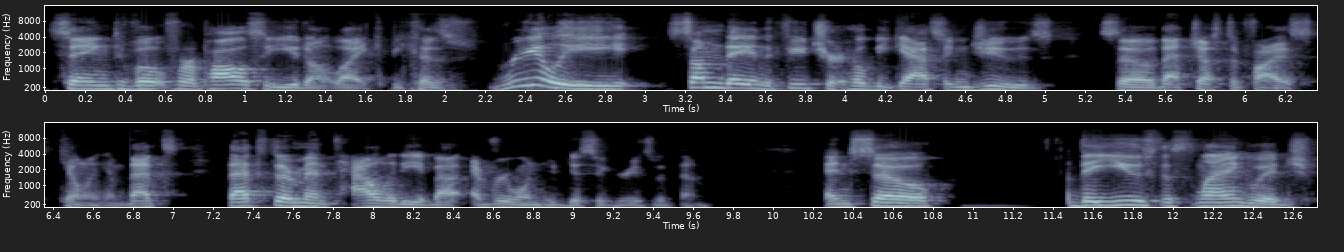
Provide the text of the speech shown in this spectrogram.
saying to vote for a policy you don't like? Because really, someday in the future, he'll be gassing Jews. So that justifies killing him. That's that's their mentality about everyone who disagrees with them. And so they use this language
